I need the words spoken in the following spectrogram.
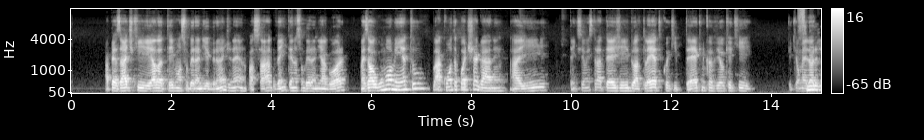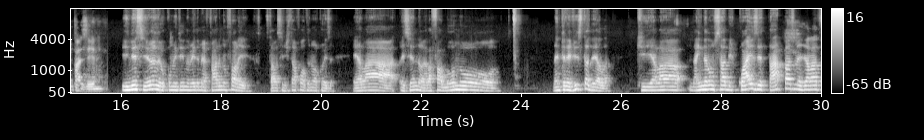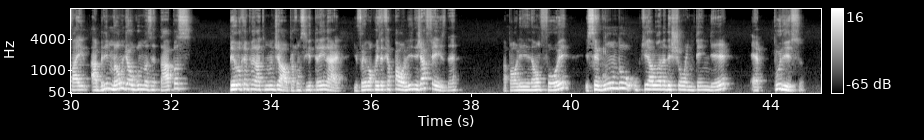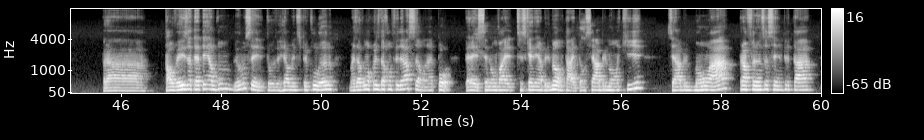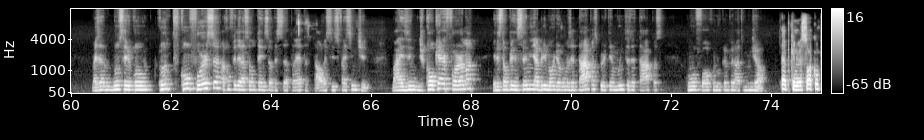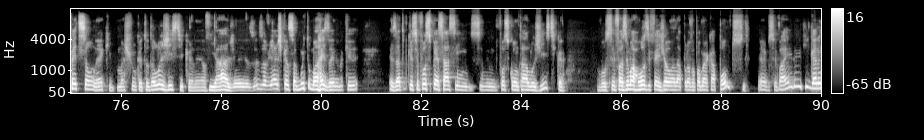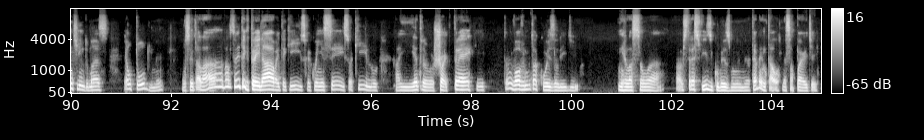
apesar de que ela teve uma soberania grande, né, ano passado, vem tendo a soberania agora, mas a algum momento a conta pode chegar, né? Aí tem que ser uma estratégia aí do atleta, com a equipe técnica, ver o que que, que, que é o melhor Sim. de fazer, né? E nesse ano eu comentei no meio da minha fala e não falei. Estava sentindo que estava faltando uma coisa. Ela, esse ano não, ela falou no na entrevista dela que ela ainda não sabe quais etapas, mas ela vai abrir mão de algumas etapas pelo campeonato mundial para conseguir treinar. E foi uma coisa que a Pauline já fez, né? A Pauline não foi, e segundo o que a Luana deixou entender, é por isso. Para talvez até tenha algum, eu não sei, estou realmente especulando, mas alguma coisa da confederação, né? Pô, peraí, você não vai, vocês querem abrir mão? Tá, então você abre mão aqui, você abre mão lá, para a França sempre tá. Mas eu não sei com, com, com força a confederação tem sobre esses atletas tal, se isso faz sentido. Mas de qualquer forma, eles estão pensando em abrir mão de algumas etapas, por ter muitas etapas com o foco no campeonato mundial. É, porque não é só a competição, né, que machuca, é toda a logística, né, a viagem, às vezes a viagem cansa muito mais ainda do que Exato, porque se fosse pensar assim, se fosse contar a logística, você fazer um arroz e feijão lá na prova para marcar pontos, né, você vai garantindo, mas é o todo, né? Você tá lá, você vai ter que treinar, vai ter que isso, reconhecer isso, aquilo, aí entra o short track, então envolve muita coisa ali de, em relação a, ao estresse físico mesmo, né? até mental nessa parte aí.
